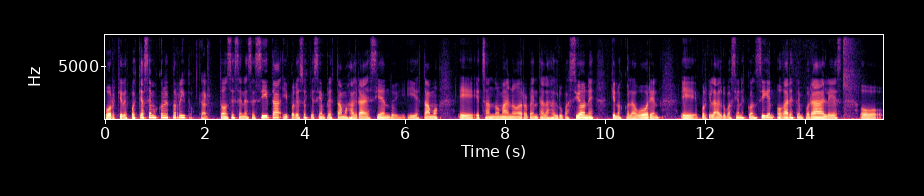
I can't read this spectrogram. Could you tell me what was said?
porque después, ¿qué hacemos con el perrito? Claro. Entonces se necesita y por eso es que siempre estamos agradeciendo y, estamos eh, echando mano de repente a las agrupaciones que nos colaboren, eh, porque las agrupaciones consiguen hogares temporales o,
